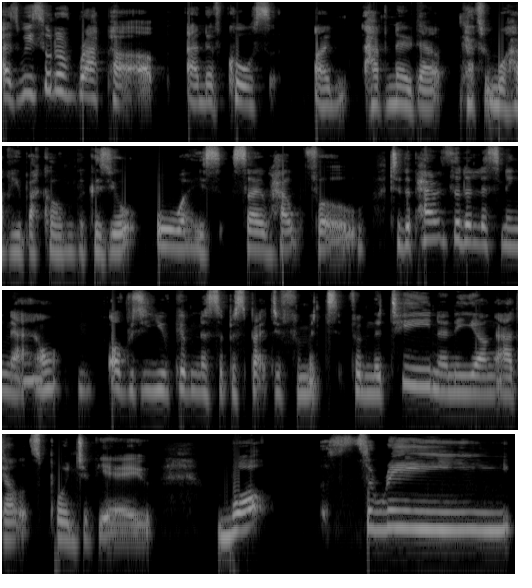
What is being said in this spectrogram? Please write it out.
as we sort of wrap up, and of course, I have no doubt Catherine will have you back on because you're always so helpful. To the parents that are listening now, obviously you've given us a perspective from a t- from the teen and a young adult's point of view. What three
